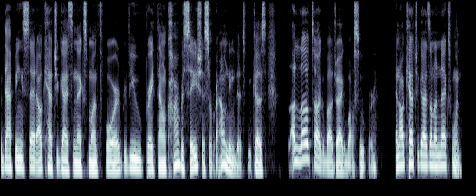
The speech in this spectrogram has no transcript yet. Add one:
With that being said, I'll catch you guys next month for review, breakdown, conversation surrounding this because I love talking about Dragon Ball Super. And I'll catch you guys on the next one.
